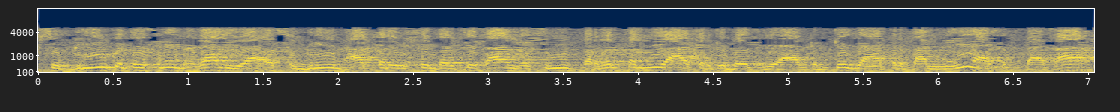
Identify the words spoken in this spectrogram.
सुग्रीव को तो उसने भगा दिया और सुग्रीव भाग कर उसे डर के कारण रश्मि पर्वत पर भी आकर के बैठ गया, आकर के जहाँ पर बाल नहीं आ सकता था।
